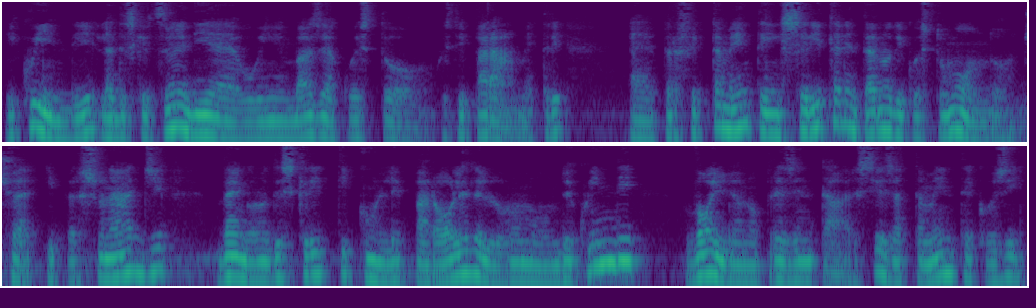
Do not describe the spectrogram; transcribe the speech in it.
E quindi la descrizione di Eowyn in base a questo, questi parametri è perfettamente inserita all'interno di questo mondo, cioè i personaggi vengono descritti con le parole del loro mondo e quindi vogliono presentarsi esattamente così,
